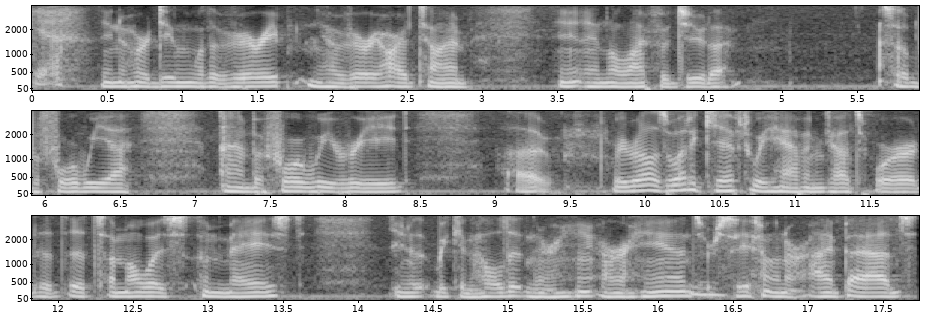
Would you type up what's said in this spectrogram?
Yeah, you know, who are dealing with a very, you know, very hard time in, in the life of Judah. So before we uh, uh, before we read, uh, we realize what a gift we have in God's Word. It, it's I'm always amazed, you know, that we can hold it in ha- our hands mm or see it on our iPads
